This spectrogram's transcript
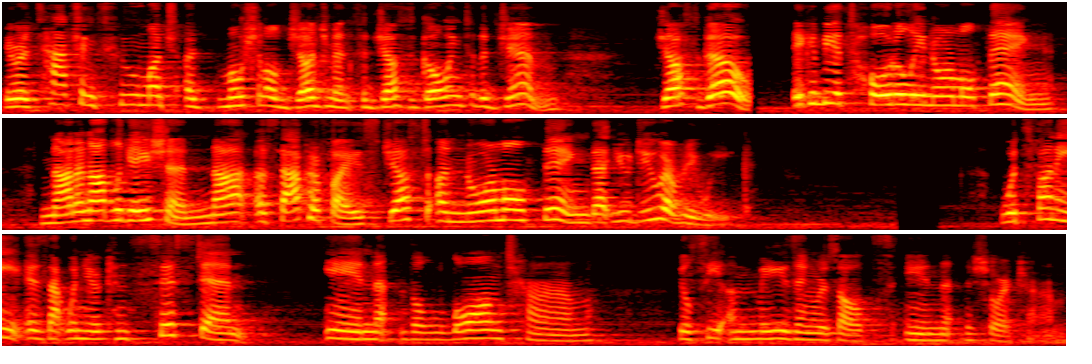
You're attaching too much emotional judgment to just going to the gym. Just go. It can be a totally normal thing. Not an obligation, not a sacrifice, just a normal thing that you do every week. What's funny is that when you're consistent in the long term, you'll see amazing results in the short term.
